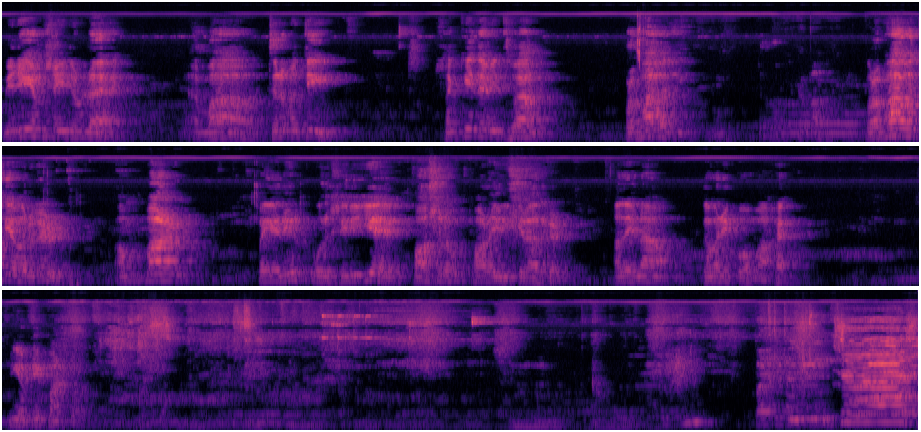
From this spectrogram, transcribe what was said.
விஜயம் செய்துள்ள மா திருமதி சங்கீத வித்வான் பிரபாவதி பிரபாவதி அவர்கள் அம்பாள் பெயரில் ஒரு சிறிய பாசுரம் பாட இருக்கிறார்கள் அதை நாம் கவனிப்போமாக. நீ அப்படியே பார்ப்போம் பஞ்சாச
